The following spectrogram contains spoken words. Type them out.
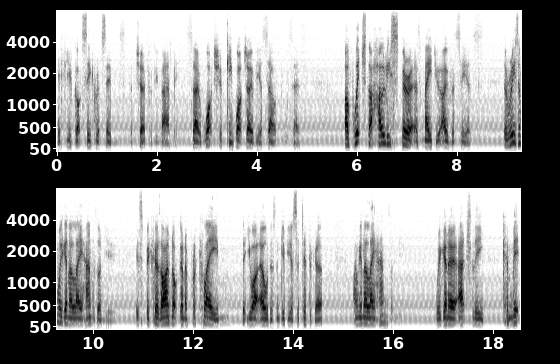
If you've got secret sins, the church will do badly. So watch, keep watch over yourselves, of which the Holy Spirit has made you overseers. The reason we're going to lay hands on you is because I'm not going to proclaim that you are elders and give you a certificate. I'm going to lay hands on you. We're going to actually commit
